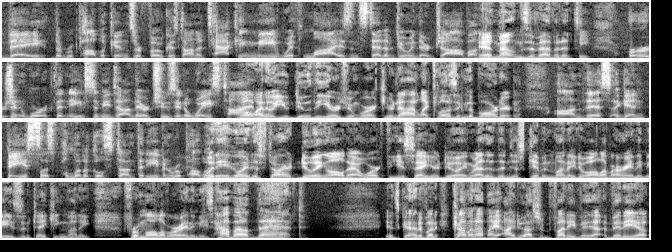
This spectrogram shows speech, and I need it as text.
they, the Republicans, are focused on attacking me with lies instead of doing their job on And the mountains of evidence. The urgent work that needs to be done. They are choosing to waste time Oh, I know you do the urgent work. You're not like closing the border. On this again, baseless political stunt that even Republicans. When are you going to start doing all that work that you say you're doing, rather than just giving money to all of our enemies and taking money from all of our enemies? How about that? It's kind of funny. Coming up, I, I do have some funny vi- video,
